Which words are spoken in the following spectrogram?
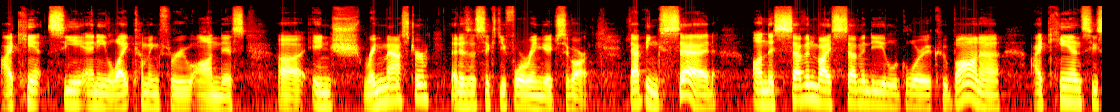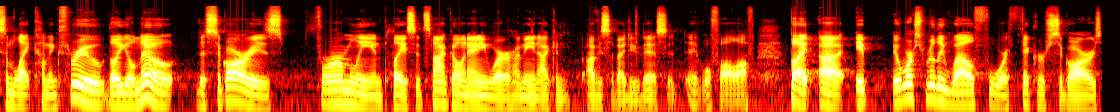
I can't see any light coming through on this uh, inch ringmaster. That is a 64 ring gauge cigar. That being said, on this 7x70 La Gloria Cubana, I can see some light coming through, though you'll note the cigar is firmly in place. It's not going anywhere. I mean, I can, obviously if I do this, it, it will fall off. But uh, it, it works really well for thicker cigars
